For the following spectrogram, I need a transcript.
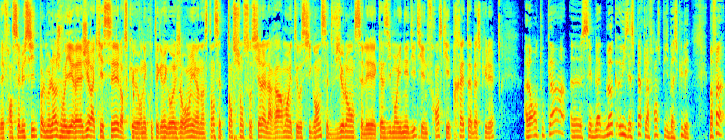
Les Français lucides, Paul Melun, je voyais réagir, acquiescer lorsqu'on écoutait Grégory Joron il y a un instant. Cette tension sociale, elle a rarement été aussi grande. Cette violence, elle est quasiment inédite. Il y a une France qui est prête à basculer. Alors en tout cas, euh, ces Black Blocs, eux, ils espèrent que la France puisse basculer. Mais enfin,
